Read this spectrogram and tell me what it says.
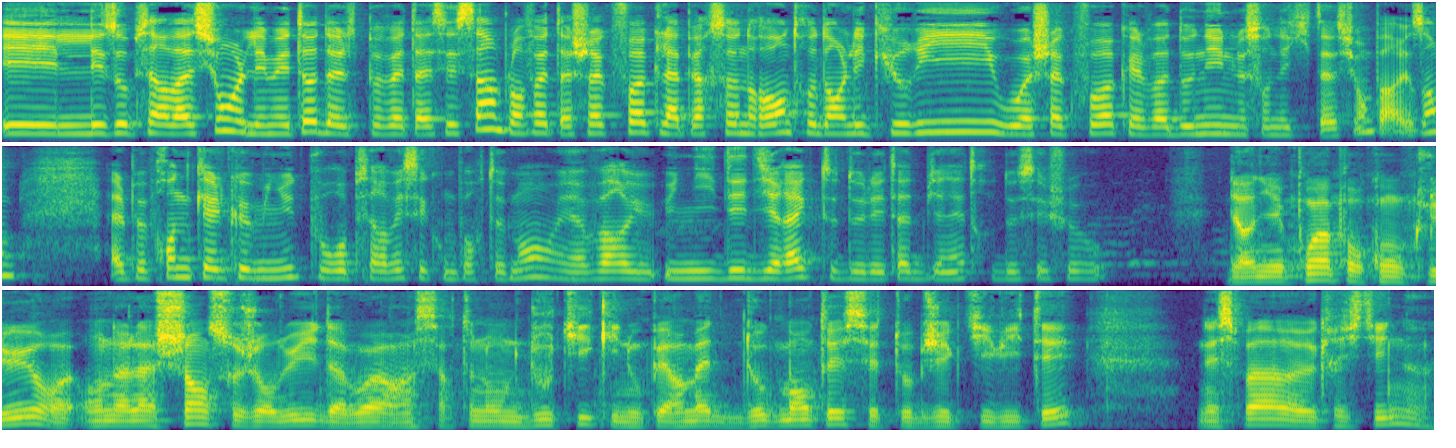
Et les observations, les méthodes, elles peuvent être assez simples. En fait, à chaque fois que la personne rentre dans l'écurie ou à chaque fois qu'elle va donner une leçon d'équitation, par exemple, elle peut prendre quelques minutes pour observer ses comportements et avoir une idée directe de l'état de bien-être de ses chevaux. Dernier point pour conclure, on a la chance aujourd'hui d'avoir un certain nombre d'outils qui nous permettent d'augmenter cette objectivité. N'est-ce pas, euh, Christine?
